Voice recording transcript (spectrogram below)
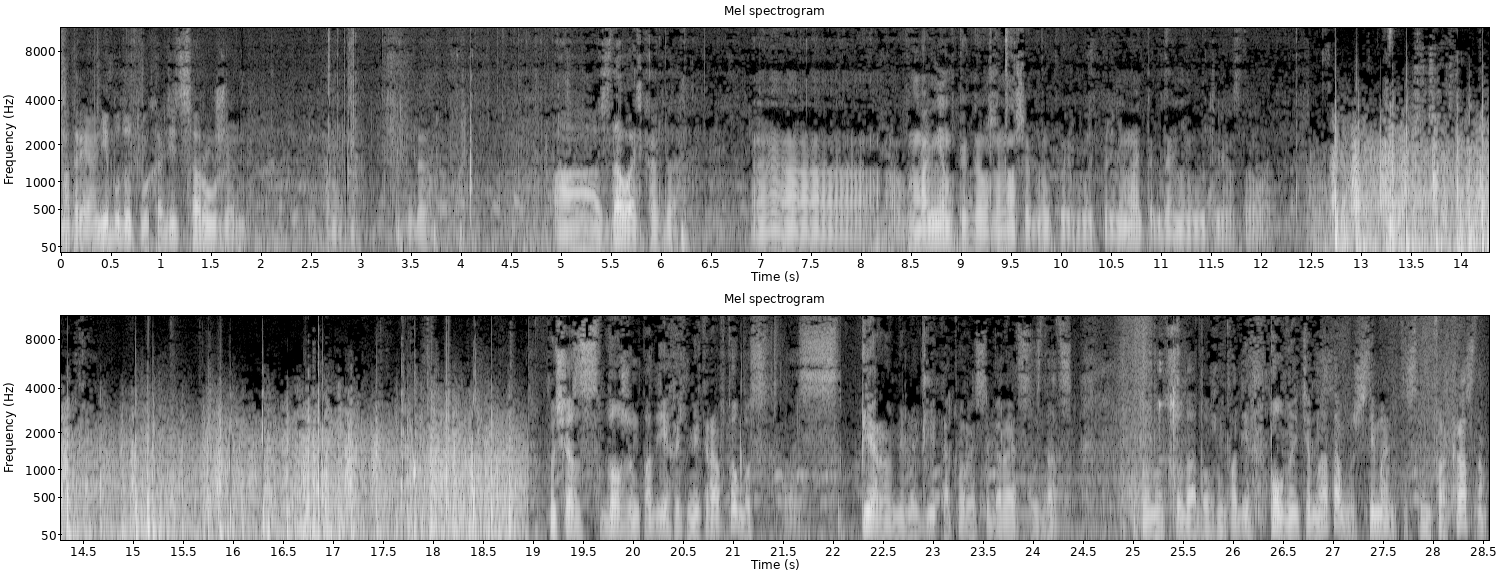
смотри, они будут выходить с оружием. Да. А сдавать когда? А, в момент, когда уже наша группа их будет принимать, тогда они будут ее сдавать. Вот сейчас должен подъехать микроавтобус с первыми людьми, которые собираются сдаться. Вот он вот сюда должен подъехать. Полная темнота, мы же снимаем это с инфракрасным.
